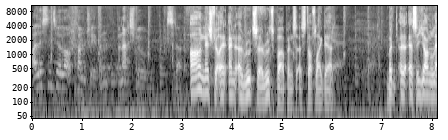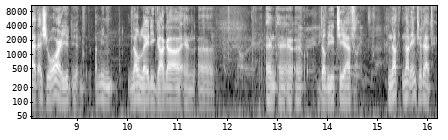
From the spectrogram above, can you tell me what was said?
I listen to a lot of country, the, the Nashville stuff. Oh, Nashville and, and uh, roots uh, roots pop and uh, stuff like that. But uh, as a young lad as you are, you, I mean, no Lady Gaga and uh, and uh, uh, WTF. Not not into that.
